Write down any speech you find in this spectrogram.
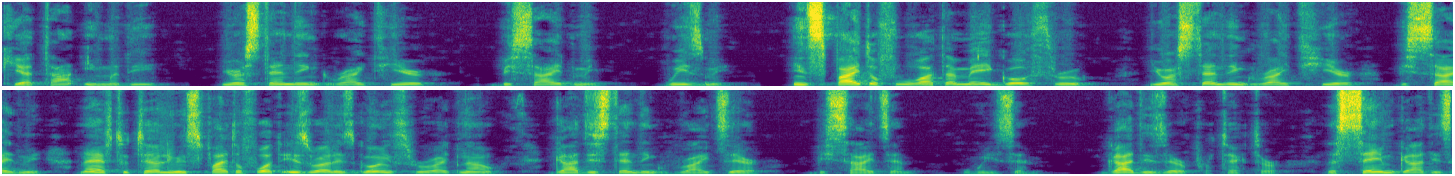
Ki ata imadi. You're standing right here beside me, with me. In spite of what I may go through, you are standing right here beside me. And I have to tell you, in spite of what Israel is going through right now, God is standing right there beside them, with them. God is their protector. The same God is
